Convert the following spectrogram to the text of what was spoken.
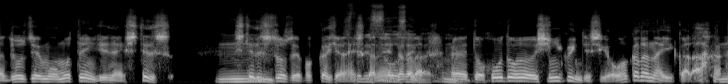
ら増税も表に出ないステルス、うんステルス増税ばっかりじゃないですかね。だから、うんえー、と報道しにくいんですよ。わからないから。うん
